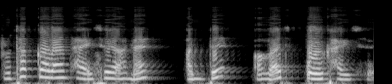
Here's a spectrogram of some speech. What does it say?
પૃથક્કરણ થાય છે અને અંતે અવાજ ઓળખાય છે.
